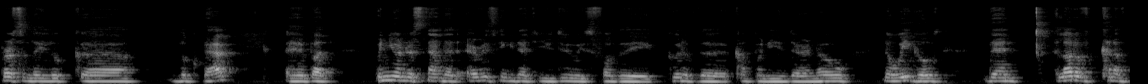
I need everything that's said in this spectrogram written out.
personally look uh, look bad. Uh, but when you understand that everything that you do is for the good of the company and there are no no egos then a lot of kind of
